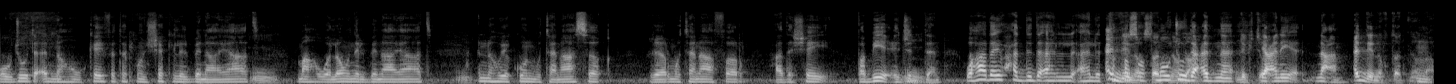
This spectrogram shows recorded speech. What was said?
موجودة أنه كيف تكون شكل البنايات ما هو لون البنايات أنه يكون متناسق غير متنافر. هذا شيء طبيعي جدا. وهذا يحدد أهل, أهل التخصص. موجودة عندنا. يعني نعم. عندي نقطة نظام.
